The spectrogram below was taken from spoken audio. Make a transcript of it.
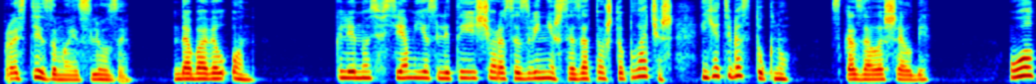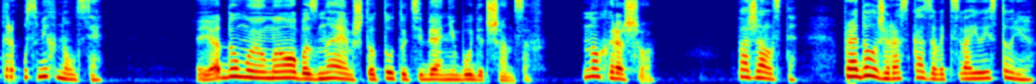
Прости за мои слезы, добавил он. Клянусь всем, если ты еще раз извинишься за то, что плачешь, я тебя стукну, сказала Шелби. Уолтер усмехнулся. Я думаю, мы оба знаем, что тут у тебя не будет шансов. Ну хорошо. Пожалуйста, продолжи рассказывать свою историю.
